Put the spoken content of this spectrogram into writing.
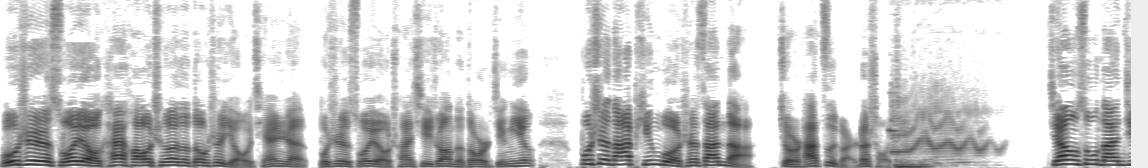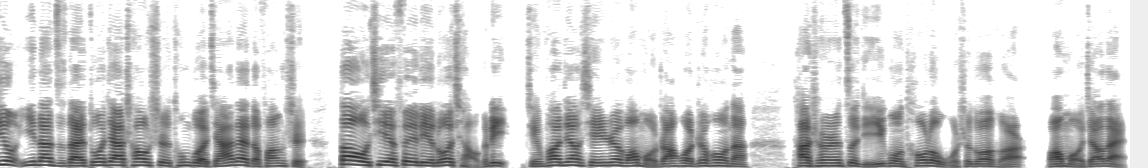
不是所有开豪车的都是有钱人，不是所有穿西装的都是精英，不是拿苹果十三的，就是他自个儿的手机。江苏南京一男子在多家超市通过夹带的方式盗窃费列罗巧克力，警方将嫌疑人王某抓获之后呢，他承认自己一共偷了五十多盒。王某交代。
